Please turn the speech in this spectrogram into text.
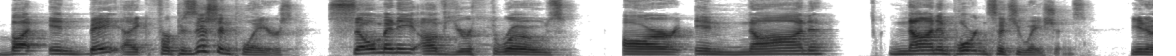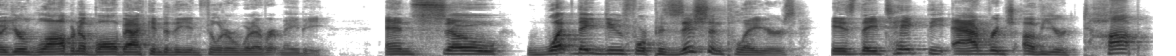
But in ba- like for position players, so many of your throws are in non non important situations. You know, you're lobbing a ball back into the infield or whatever it may be. And so what they do for position players is they take the average of your top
